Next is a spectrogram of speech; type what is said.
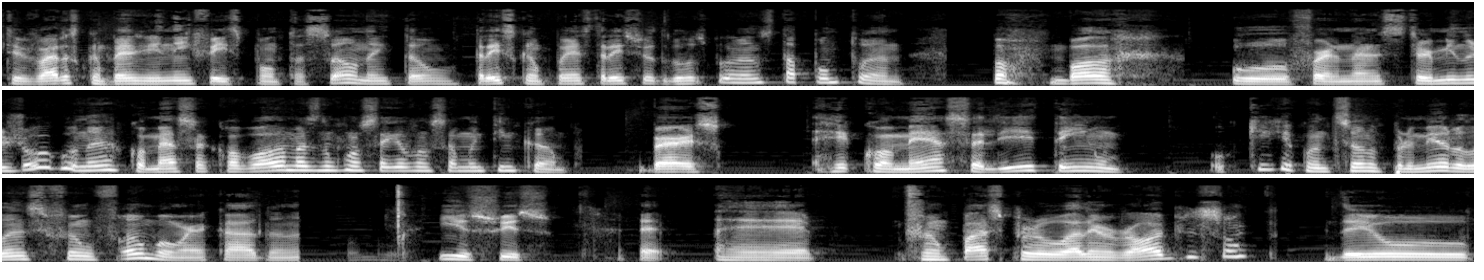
Teve várias campanhas que nem fez pontuação, né? Então, três campanhas, três field goals, pelo menos tá pontuando. Bom, bola. O Fernandes termina o jogo, né? Começa com a bola, mas não consegue avançar muito em campo. O Bears recomeça ali, tem um. O que, que aconteceu no primeiro lance? Foi um fumble marcado, né? Isso, isso. É, é, foi um passe pro Allen Robinson, daí o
